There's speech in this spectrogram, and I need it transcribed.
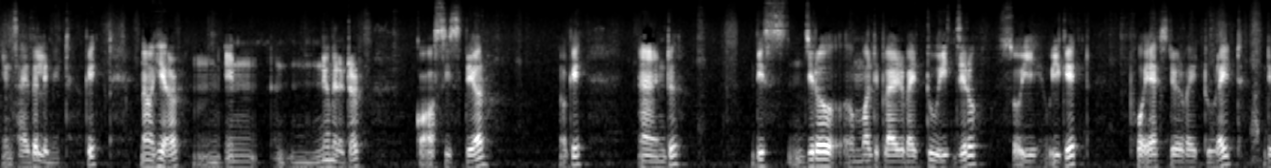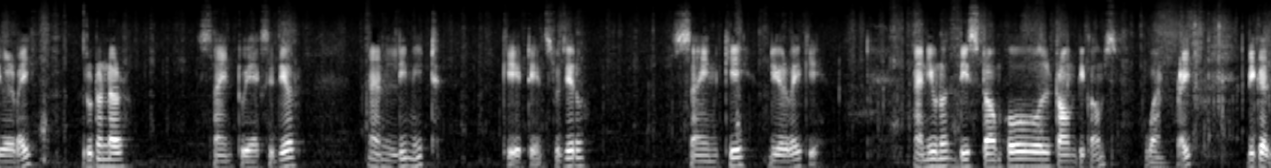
inside the limit okay. Now here mm, in numerator cos is there okay and this 0 uh, multiplied by 2 is 0 so we get 4x divided by 2 right? Divided by root under sine 2x is there. And limit k tends to 0 sine k divided by k. And you know this term whole term becomes 1 right? Because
